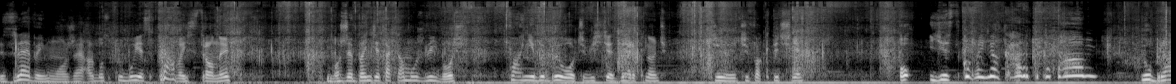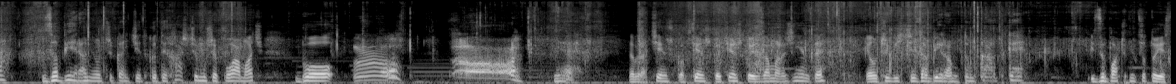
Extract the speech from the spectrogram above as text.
z lewej może, albo spróbuję z prawej strony. Może będzie taka możliwość. Fajnie by było oczywiście zerknąć, czy, czy faktycznie o, jest kolejna kartka tam! Dobra, zabieram ją, czekajcie, tylko te haszcze muszę połamać, bo... Nie. Dobra, ciężko, ciężko, ciężko jest zamarznięte. Ja oczywiście zabieram tą kartkę i zobaczmy co to jest.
